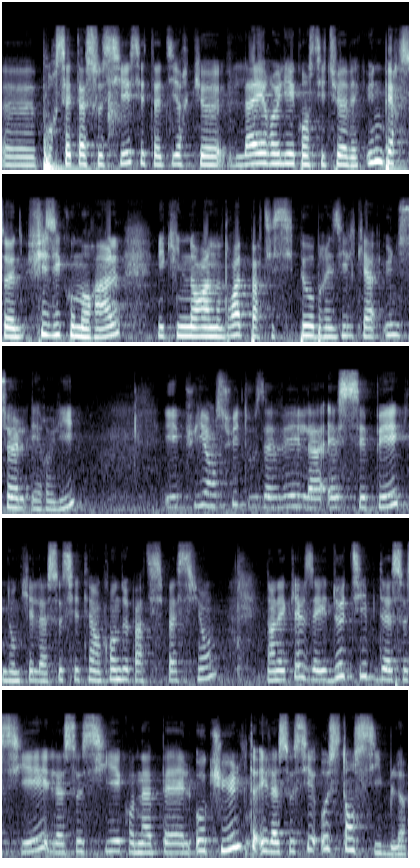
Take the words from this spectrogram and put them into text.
euh, pour cet associé, c'est-à-dire que la RELI est constituée avec une personne physique ou morale, mais qui n'aura le droit de participer au Brésil qu'à une seule RELI. Et puis ensuite, vous avez la SCP, donc qui est la société en compte de participation, dans laquelle vous avez deux types d'associés, l'associé qu'on appelle occulte et l'associé ostensible.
